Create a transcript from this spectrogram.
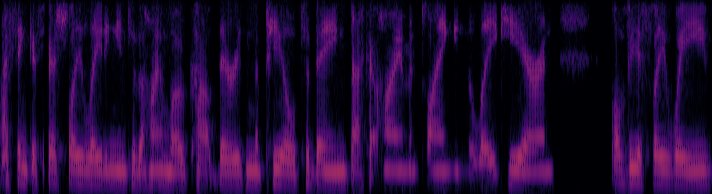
I think, especially leading into the Home World Cup, there is an appeal to being back at home and playing in the league here. And obviously, we,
